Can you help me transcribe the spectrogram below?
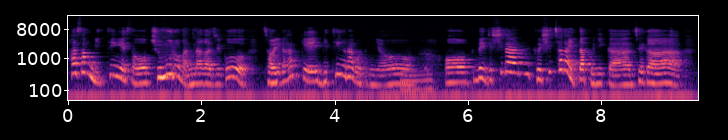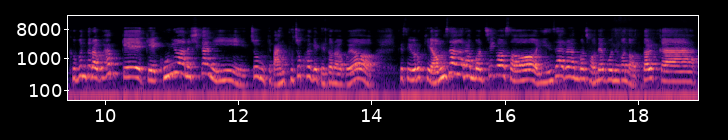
화상 미팅에서 줌으로 만나가지고 저희가 함께 미팅을 하거든요. 음, 어, 근데 이제 시간, 그 시차가 있다 보니까 제가 그분들하고 함께 이렇게 공유하는 시간이 좀 이렇게 많이 부족하게 되더라고요. 그래서 이렇게 영상을 한번 찍어서 인사를 한번 전해보는 건 어떨까.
